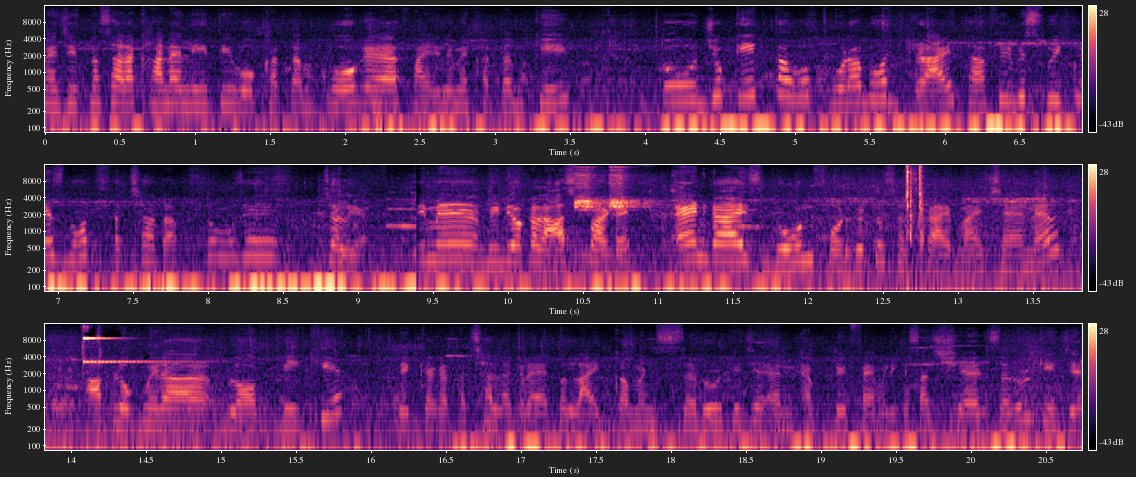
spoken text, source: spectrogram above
मैं जितना सारा खाना ली थी, वो ख़त्म हो गया फाइनली मैं ख़त्म की। तो जो केक था वो थोड़ा बहुत ड्राई था, फिर भी स्वीटनेस बहुत अच्छा था तो मुझे चल गया। ये मैं वीडियो का लास्ट पार्ट है। And guys don't forget to subscribe my channel आप लोग मेरा ब्लॉग देखिए। देख के अगर अच्छा लग रहा है तो लाइक कमेंट ज़रूर कीजिए एंड अपनी फैमिली के साथ शेयर ज़रूर कीजिए।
